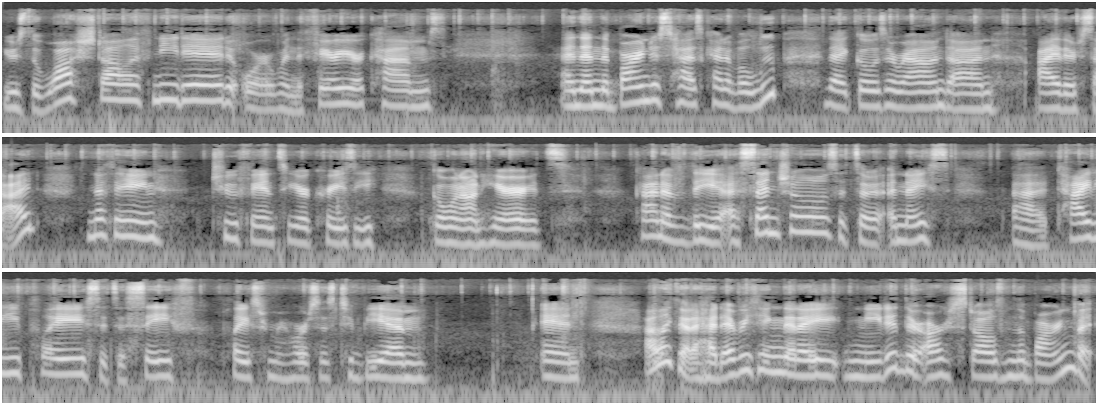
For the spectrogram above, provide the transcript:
use the wash stall if needed or when the farrier comes. And then the barn just has kind of a loop that goes around on either side. Nothing too fancy or crazy going on here. It's kind of the essentials. It's a, a nice, uh, tidy place. It's a safe place for my horses to be in. And I like that. I had everything that I needed. There are stalls in the barn, but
